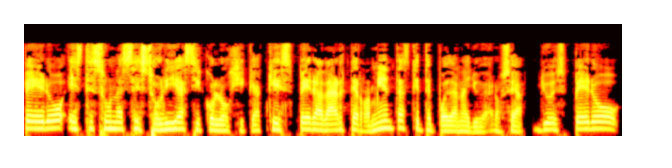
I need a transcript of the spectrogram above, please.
pero esta es una asesoría psicológica que espera darte herramientas que te puedan ayudar. O sea, yo espero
